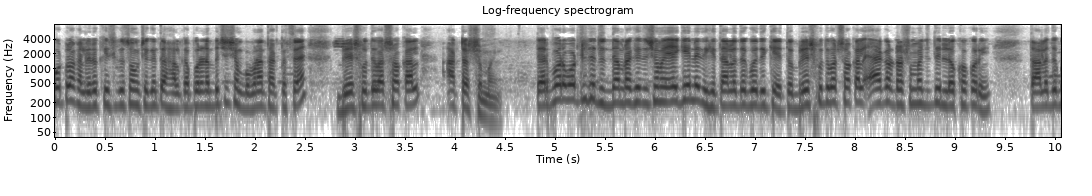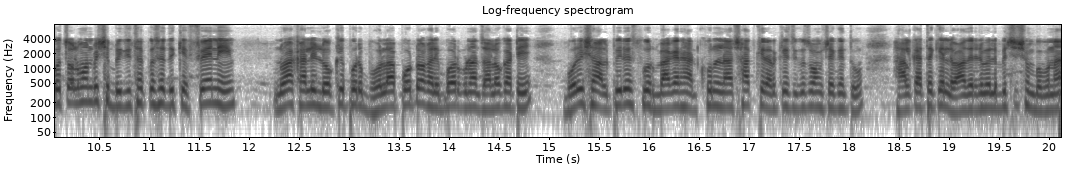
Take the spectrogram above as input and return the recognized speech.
পটুয়াখালীরও কিছু কিছু অংশে কিন্তু হালকা পরিমাণে বেশি সম্ভাবনা থাকতেছে বৃহস্পতিবার সকাল আটটার সময়। তার পরবর্তীতে যদি আমরা কিছু সময় এগিয়ে নিয়ে দেখি, তাহলে দেখব দিকে তো বৃহস্পতিবার সকাল এগারোটার সময় যদি লক্ষ্য করি, তাহলে দেখব চলমান বেশি বৃদ্ধি থাকতেছে দিকে ফেনী, নোয়াখালী, লক্ষ্মীপুর, ভোলা, পটুয়াখালী, বরগুনা, ঝালকাঠি, বরিশাল, পিরোজপুর, বাগেরহাট, খুলনা, সাতক্ষীরার কিছু কিছু অংশে কিন্তু হালকা থেকে মাঝারি লেভেলের বেশি সম্ভাবনা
